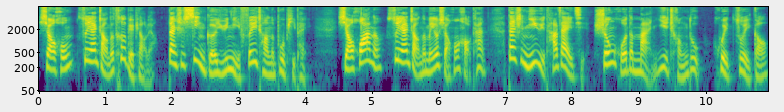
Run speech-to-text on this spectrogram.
小红虽然长得特别漂亮，但是性格与你非常的不匹配。小花呢，虽然长得没有小红好看，但是你与她在一起，生活的满意程度会最高。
